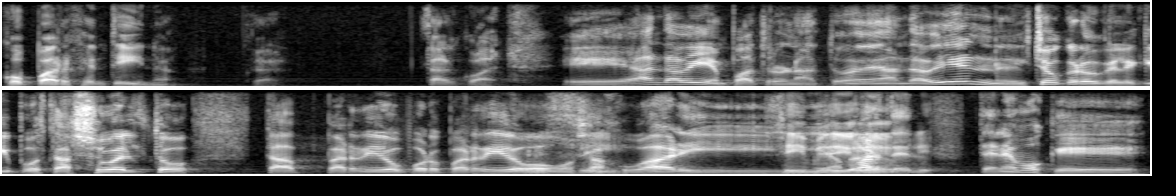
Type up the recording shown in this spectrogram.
Copa Argentina. Tal cual. Eh, anda bien Patronato, ¿eh? anda bien. Yo creo que el equipo está suelto, está perdido por perdido, vamos a jugar y, sí, aparte tenemos que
